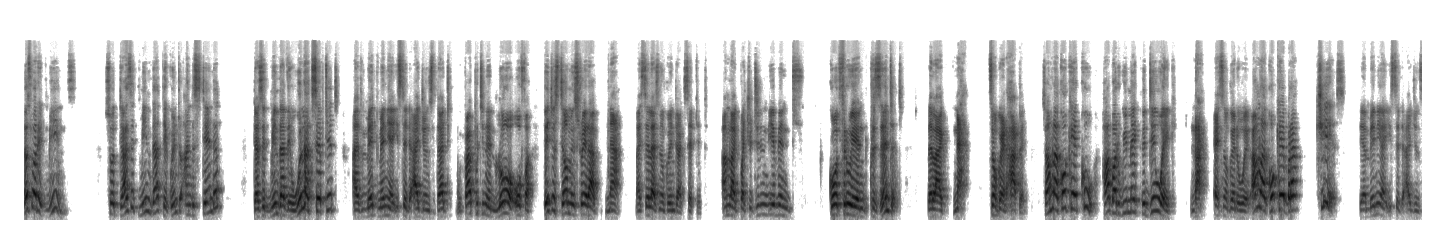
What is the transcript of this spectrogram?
That's what it means. So does it mean that they're going to understand it? Does it mean that they will accept it? I've met many estate agents that if I put in a lower offer, they just tell me straight up, nah, my seller is not going to accept it. I'm like, but you didn't even go through and present it. They're like, nah, it's not going to happen. So I'm like, okay, cool. How about we make the deal work? Nah, it's not going to work. I'm like, okay, bruh, cheers. There are many uh, estate agents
